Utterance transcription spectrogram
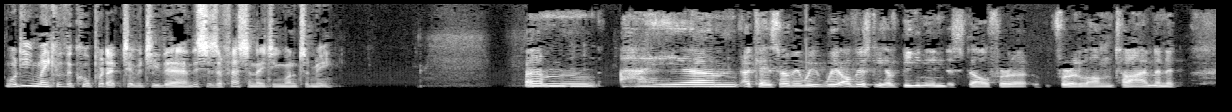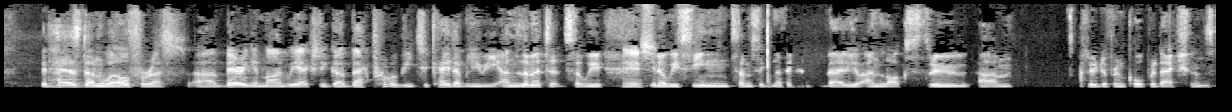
What do you make of the corporate activity there? This is a fascinating one to me. Um, I um, okay. So I mean, we we obviously have been in Distell for a for a long time, and it it has done well for us. Uh, bearing in mind, we actually go back probably to KWV Unlimited. So we, yes. you know, we've seen some significant value unlocks through, um, through different corporate actions.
